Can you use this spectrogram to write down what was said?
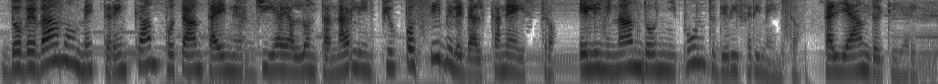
dovevamo mettere in campo tanta energia e allontanarli il più possibile dal canestro, eliminando ogni punto di riferimento, tagliando i tiri.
